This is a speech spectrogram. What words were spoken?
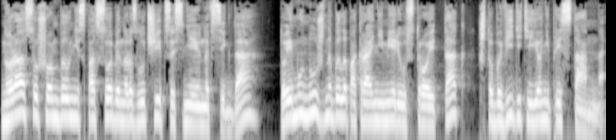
Но раз уж он был не способен разлучиться с нею навсегда, то ему нужно было, по крайней мере, устроить так, чтобы видеть ее непрестанно.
